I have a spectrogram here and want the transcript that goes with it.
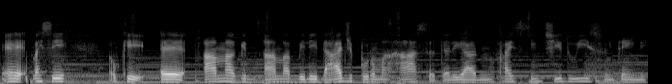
É, vai ser o que? É amabilidade por uma raça, tá ligado? Não faz sentido isso, entende?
